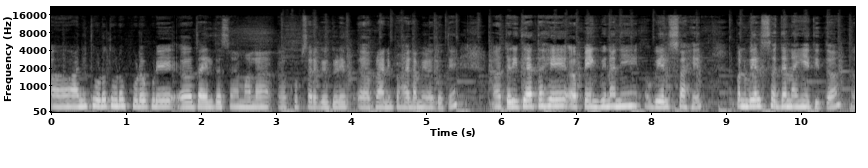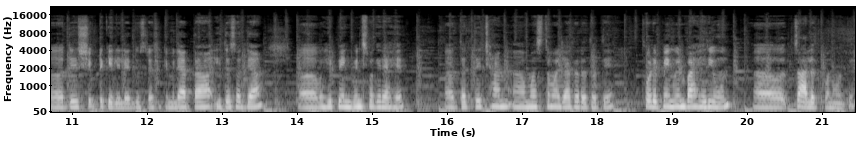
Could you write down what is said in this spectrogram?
आणि थोडं थोडं पुढं पुढे जाईल तसं आम्हाला खूप सारे वेगवेगळे प्राणी पाहायला मिळत होते. तर इथे आता हे पेंग्विन आणि वेल्स आहेत. पण वेल्स सध्या नाही आहे तिथं ते शिफ्ट केलेले आहेत दुसऱ्या सिटीमध्ये आता इथं सध्या हे पेंग्विन्स वगैरे आहेत. तर ते छान मस्त मजा करत होते. थोडे पेंग्विन बाहेर येऊन चालत पण होते.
